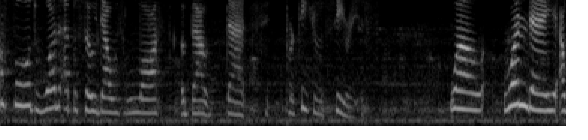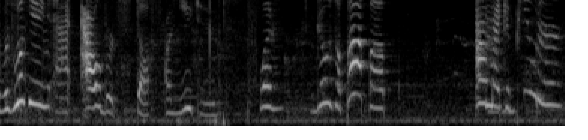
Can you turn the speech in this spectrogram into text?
unfold one episode that was lost about that particular series. Well, one day I was looking at Albert's stuff on YouTube when there was a pop up on my computer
